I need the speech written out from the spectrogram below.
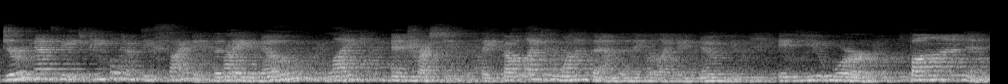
during that speech, people have decided that they know, like, and trust you. If they felt like you're one of them, then they feel like they know you. If you were fun and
